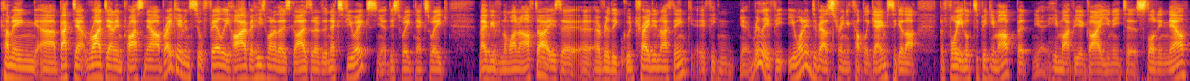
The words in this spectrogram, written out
coming uh, back down, right down in price now. Break even still fairly high, but he's one of those guys that over the next few weeks, you know, this week, next week, maybe even the one after, is a, a really good trade in. I think if he can, you know, really, if he, you want him to be able to string a couple of games together before you look to pick him up, but you know, he might be a guy you need to slot in now.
